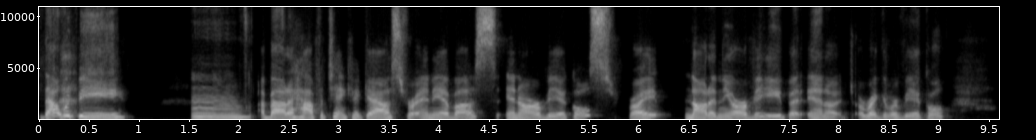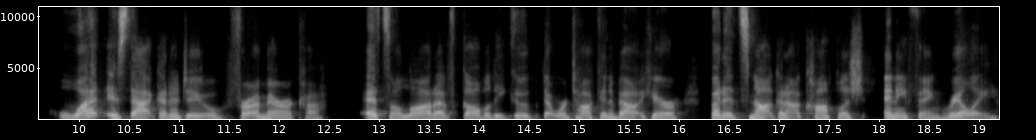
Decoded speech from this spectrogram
that would be mm, about a half a tank of gas for any of us in our vehicles, right? Not in the RV, but in a, a regular vehicle. What is that going to do for America? It's a lot of gobbledygook that we're talking about here, but it's not going to accomplish anything really.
